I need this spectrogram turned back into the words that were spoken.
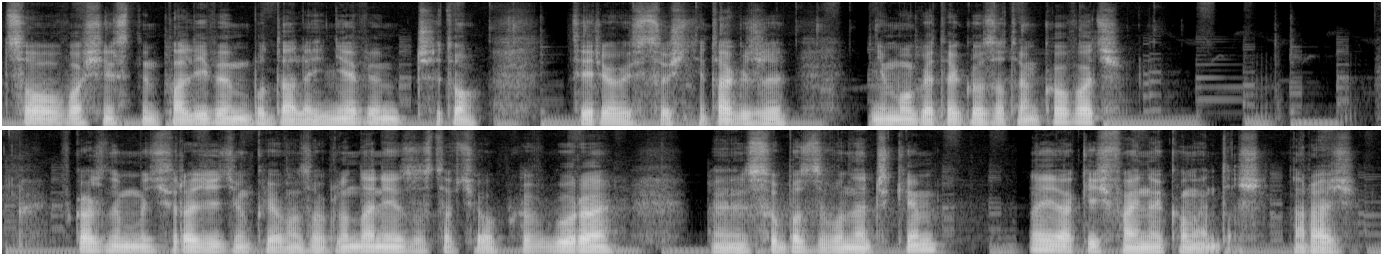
co właśnie z tym paliwem, bo dalej nie wiem, czy to serio jest coś nie tak, że nie mogę tego zatankować. W każdym bądź razie dziękuję wam za oglądanie, zostawcie łapkę w górę, suba z dzwoneczkiem, no i jakiś fajny komentarz. Na razie.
